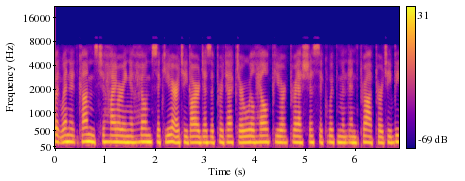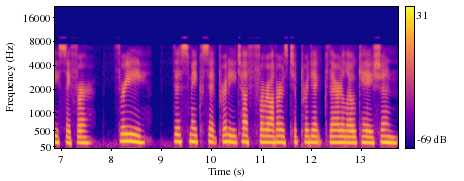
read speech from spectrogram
But when it comes to hiring a home security guard as a protector will help your precious equipment and property be safer. 3. This makes it pretty tough for robbers to predict their location.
